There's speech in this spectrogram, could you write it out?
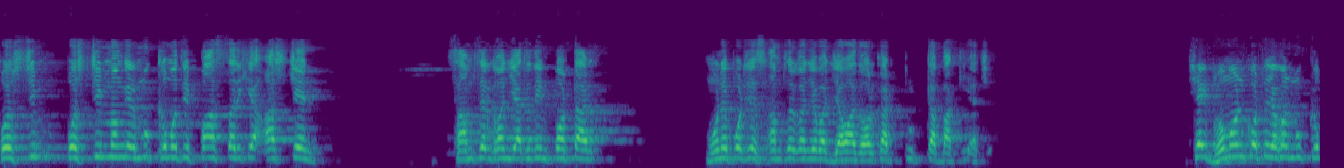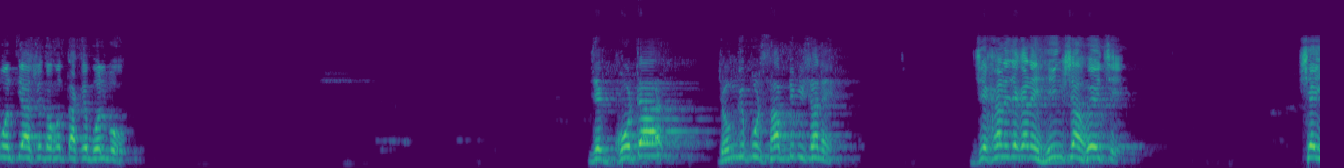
পশ্চিম, পশ্চিমবঙ্গের মুখ্যমন্ত্রী পাঁচ তারিখে আসছেন শামসেরগঞ্জে, এতদিন পর তার মনে পড়ছে শামসেরগঞ্জে আবার যাওয়া দরকার টুকটা বাকি আছে। সেই ভ্রমণ করতে যখন মুখ্যমন্ত্রী আসবে, তখন তাকে বলব যে গোটা জঙ্গিপুর সাব ডিভিশনে যেখানে যেখানে হিংসা হয়েছে, সেই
